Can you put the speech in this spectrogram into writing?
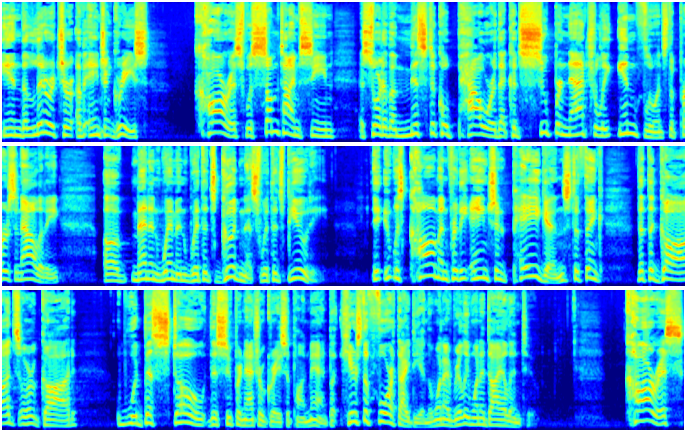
In the literature of ancient Greece, charis was sometimes seen as sort of a mystical power that could supernaturally influence the personality of men and women with its goodness, with its beauty. It, was common for the ancient pagans to think that the gods or God would bestow this supernatural grace upon man. But here's the fourth idea, and the one I really want to dial into. Charis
